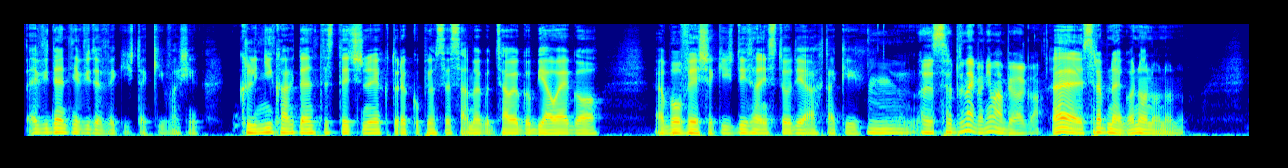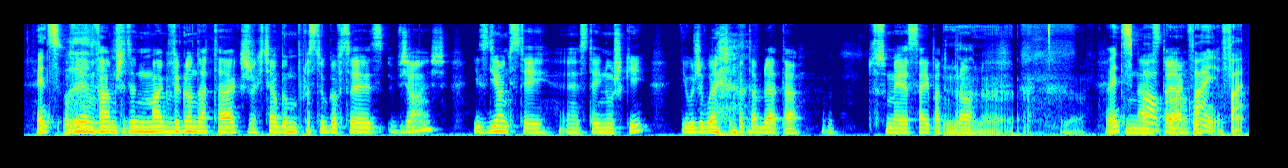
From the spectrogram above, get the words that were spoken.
ewidentnie widzę w jakichś takich właśnie klinikach dentystycznych, które kupią sobie samego całego białego, albo wiesz, jakichś design studiach takich. Mm, e, srebrnego, nie ma białego. E, srebrnego, no, no, no. no. Więc... Powiem wam, że ten Mac wygląda tak, że chciałbym po prostu go sobie wziąć i zdjąć z tej, z tej nóżki i używać jako tableta. W sumie jest iPad Pro. No, no, no. Więc spoko, fajnie, fajnie,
